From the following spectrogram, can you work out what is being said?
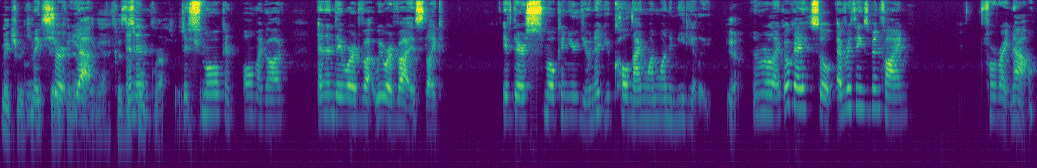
Make sure keep Make it safe sure- and yeah. everything, yeah. Because the And smoke rises. they and smoke and oh my god and then they were advi- we were advised like if there's smoke in your unit you call 911 immediately Yeah. and we're like okay so everything's been fine for right now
